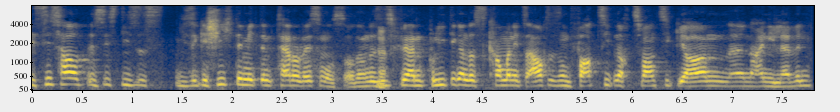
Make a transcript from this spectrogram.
es ist halt, es ist dieses, diese Geschichte mit dem Terrorismus, oder? Und das ist für einen Politiker, das kann man jetzt auch, das ist ein Fazit nach 20 Jahren äh, 9-11,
